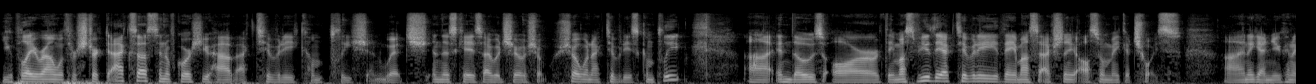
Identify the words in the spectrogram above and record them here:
You play around with restrict access, and of course you have activity completion, which in this case I would show show, show when activity is complete. Uh, and those are, they must view the activity, they must actually also make a choice. Uh, and again, you can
